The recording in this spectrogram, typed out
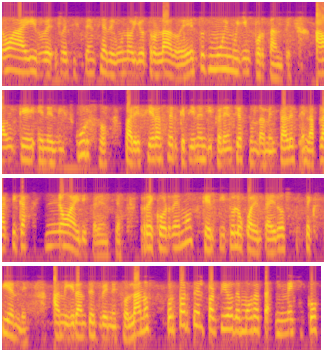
no hay resistencia de uno y otro lado ¿eh? esto es muy muy importante. Aunque en el discurso pareciera ser que tienen diferencias fundamentales en la práctica no hay diferencias. Recordemos que el título 42 se extiende a migrantes venezolanos por parte del Partido Demócrata y México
